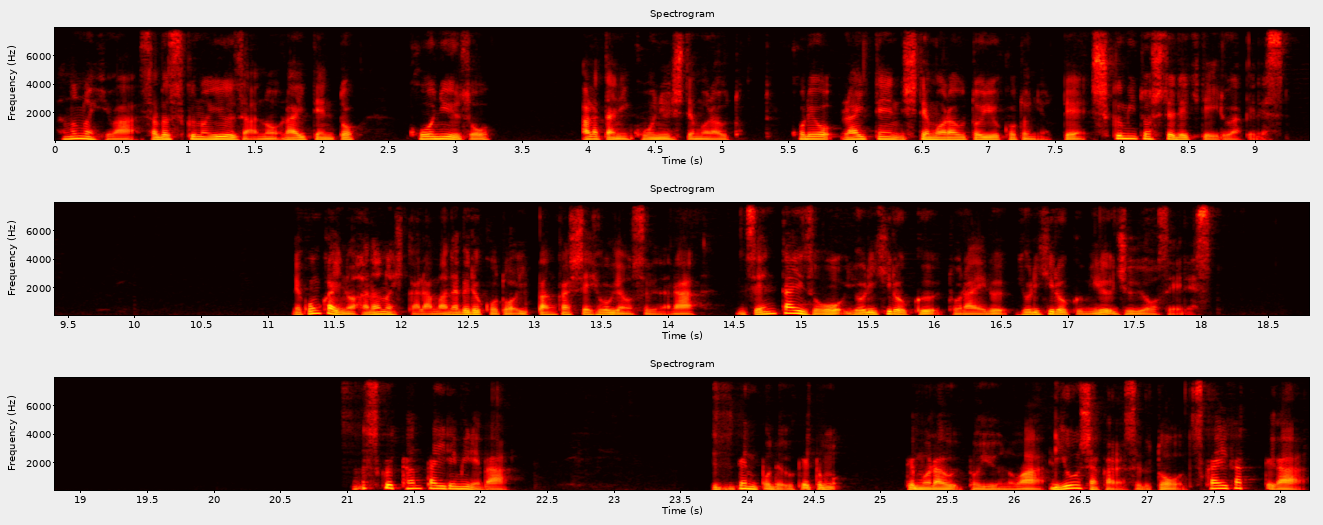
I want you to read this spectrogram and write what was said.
花の日はサブスクのユーザーの来店と購入像、新たに購入してもらうと。これを来店してもらうということによって仕組みとしてできているわけです。で今回の花の日から学べることを一般化して表現をするなら、全体像をより広く捉える、より広く見る重要性です。サブスク単体で見れば、実店舗で受け止めてもらうというのは、利用者からすると使い勝手が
